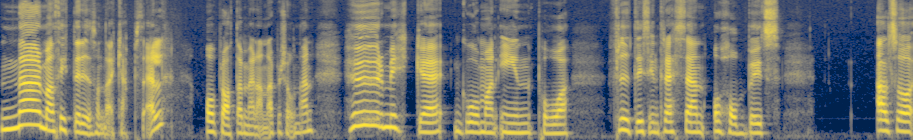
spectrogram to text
när man sitter i en sån där kapsel och pratar med den andra personen, hur mycket går man in på fritidsintressen och hobbys? Alltså,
